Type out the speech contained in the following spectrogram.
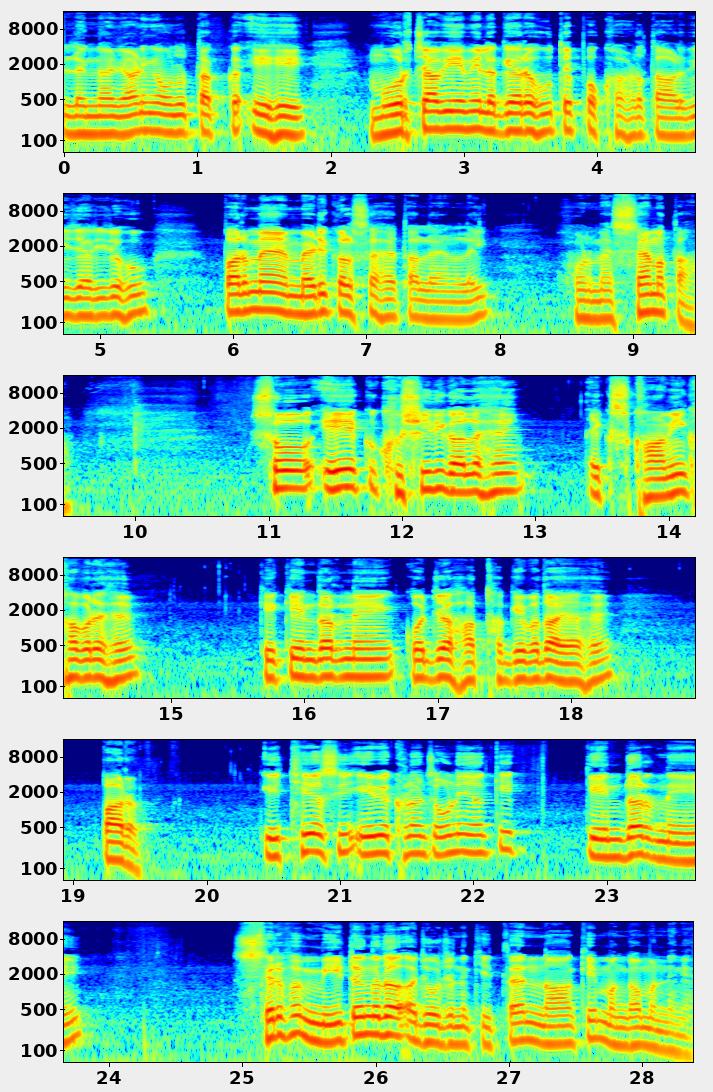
ਲਈਆਂ ਜਾਣਗੀਆਂ, ਉਦੋਂ ਤੱਕ ਇਹ ਮੋਰਚਾ ਵੀ ਐਵੇਂ ਲੱਗਿਆ ਰਹੂ ਅਤੇ ਭੁੱਖ ਹੜਤਾਲ ਵੀ ਜਾਰੀ ਰਹੂ। ਪਰ ਮੈਂ ਮੈਡੀਕਲ ਸਹਾਇਤਾ ਲੈਣ ਲਈ ਹੁਣ ਮੈਂ ਸਹਿਮਤ ਹਾਂ। ਸੋ ਇਹ ਇੱਕ ਖੁਸ਼ੀ ਦੀ ਗੱਲ ਹੈ, ਇੱਕ ਸੁਖਾਵੀਂ ਖਬਰ ਹੈ ਕਿ ਕੇਂਦਰ ਨੇ ਕੁਝ ਹੱਥ ਅੱਗੇ ਵਧਾਇਆ ਹੈ, ਪਰ ਇੱਥੇ ਅਸੀਂ ਇਹ ਵੇਖਣਾ ਚਾਹੁੰਦੇ ਹਾਂ ਕਿ ਕੇਂਦਰ ਨੇ ਸਿਰਫ ਮੀਟਿੰਗ ਦਾ ਆਯੋਜਨ ਕੀਤਾ ਨਾ ਕਿ ਮੰਗਾਂ ਮੰਨੀਆਂ।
